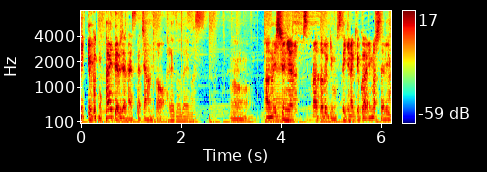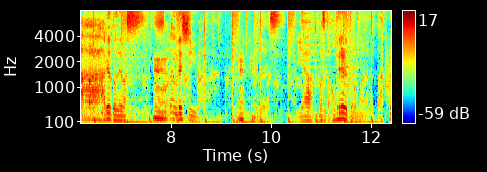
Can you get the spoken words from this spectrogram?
いい曲も書いてるじゃないですか、ちゃんと。あ。りがとうございます。うん。あの、一緒にやらせてもらった時も素敵な曲ありましたよ、ああありがとうございます、うん。それは嬉しいわ、うんありがとうございます。いいやまさか褒められるとは思わなかった。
